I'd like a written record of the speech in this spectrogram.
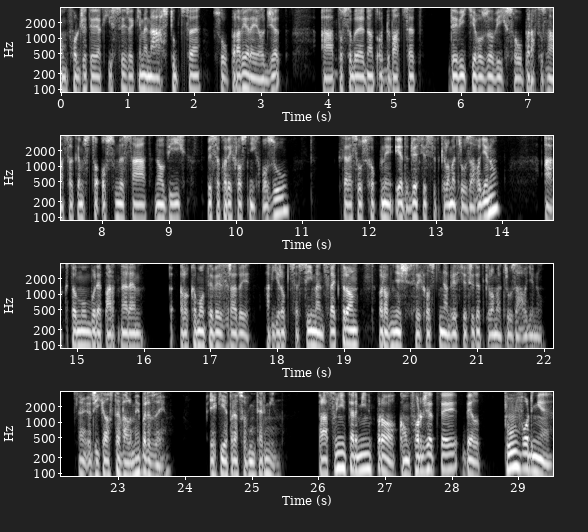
Comfortjet je jakýsi, řekněme, nástupce soupravy Railjet a to se bude jednat o 20 devítívozových souprav, to znamená celkem 180 nových vysokorychlostních vozů, které jsou schopny jet 210 km za hodinu a k tomu bude partnerem lokomotivy z řady a výrobce Siemens Vectron rovněž s rychlostí na 230 km za hodinu. Říkal jste velmi brzy. Jaký je pracovní termín? Pracovní termín pro Comfortjety byl původně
